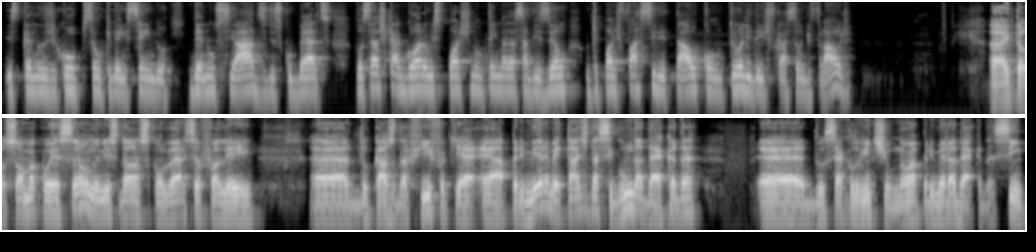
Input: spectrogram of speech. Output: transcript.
escândalos de corrupção que vêm sendo denunciados e descobertos? Você acha que agora o esporte não tem mais essa visão, o que pode facilitar o controle e identificação de fraude? Ah, então, só uma correção. No início da nossa conversa eu falei uh, do caso da FIFA, que é, é, a primeira metade da segunda década uh, do século XXI, não a primeira década. Sim.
